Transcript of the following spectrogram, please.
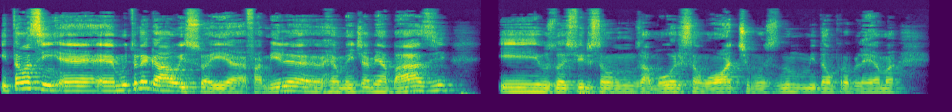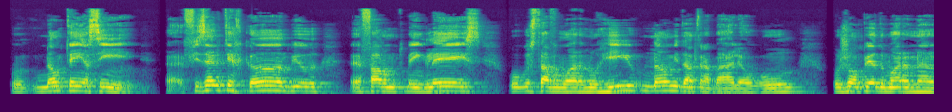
Então, assim, é, é muito legal isso aí. A família é realmente a minha base. E os dois filhos são uns amores, são ótimos, não me dão problema. Não tem, assim, eh, fizeram intercâmbio, eh, falam muito bem inglês. O Gustavo mora no Rio, não me dá trabalho algum. O João Pedro mora na,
